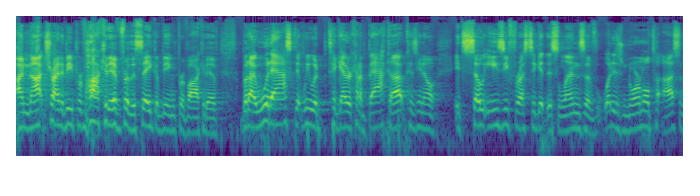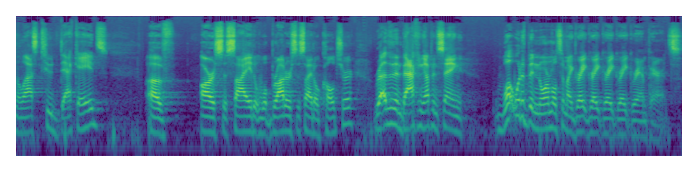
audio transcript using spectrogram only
I'm not trying to be provocative for the sake of being provocative, but I would ask that we would together kind of back up because, you know, it's so easy for us to get this lens of what is normal to us in the last two decades of our societal, broader societal culture, rather than backing up and saying, what would have been normal to my great, great, great, great grandparents,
